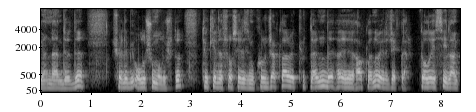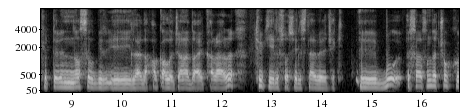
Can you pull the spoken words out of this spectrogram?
yönlendirdi. Şöyle bir oluşum oluştu. Türkiye'de sosyalizmi kuracaklar ve Kürtlerin de haklarını verecekler. Dolayısıyla Kürtlerin nasıl bir ileride hak alacağına dair kararı Türkiye'li sosyalistler verecek. E, bu esasında çok e,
